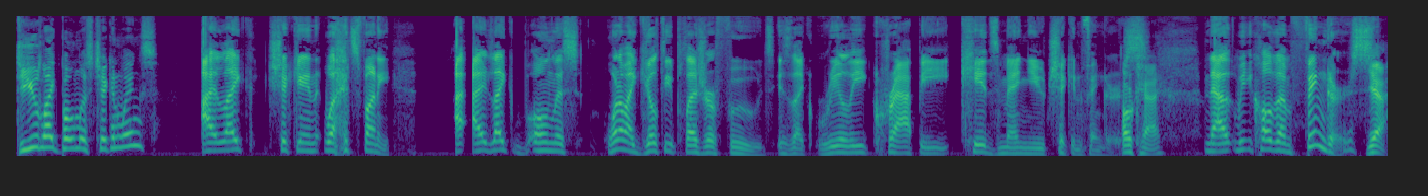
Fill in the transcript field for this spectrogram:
Do you like boneless chicken wings? I like chicken. Well, it's funny. I, I like boneless. One of my guilty pleasure foods is like really crappy kids menu chicken fingers. Okay. Now we call them fingers. Yeah.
